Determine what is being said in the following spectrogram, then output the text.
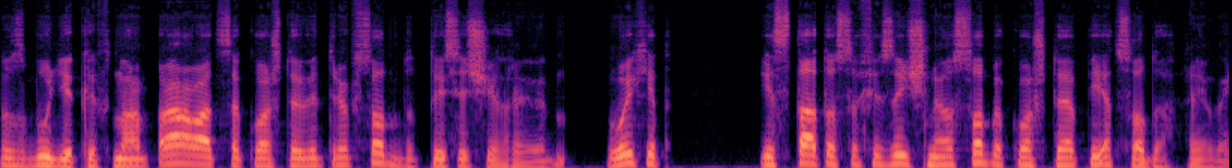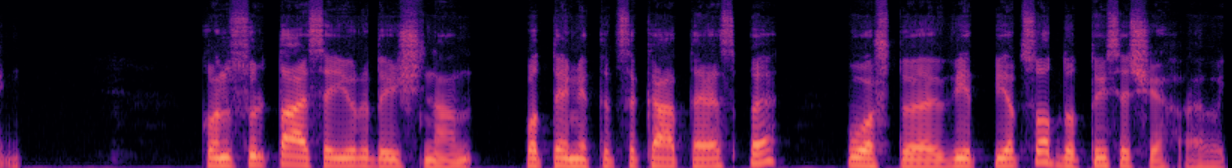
з будь-яких норм права, це коштує від 300 до 1000 гривень. Вихід із статусу фізичної особи коштує 500 гривень. Консультація юридична по темі ТЦК та СП коштує від 500 до 1000 гривень.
